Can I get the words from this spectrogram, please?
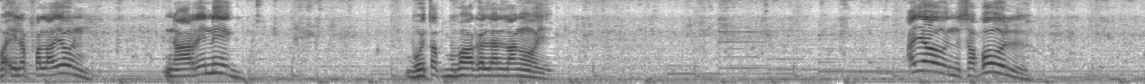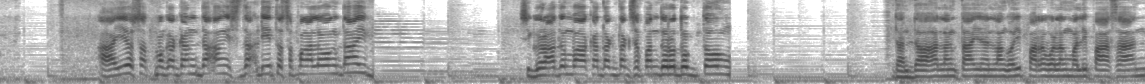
Mailap pala yun. Narinig. Butat bumagal ng langoy. Ayun, sa pool. Ayos at magaganda ang isda dito sa pangalawang dive. Siguradong makakadagdag sa pandurudugtong. Dandahan lang tayo ng langoy para walang malipasan.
